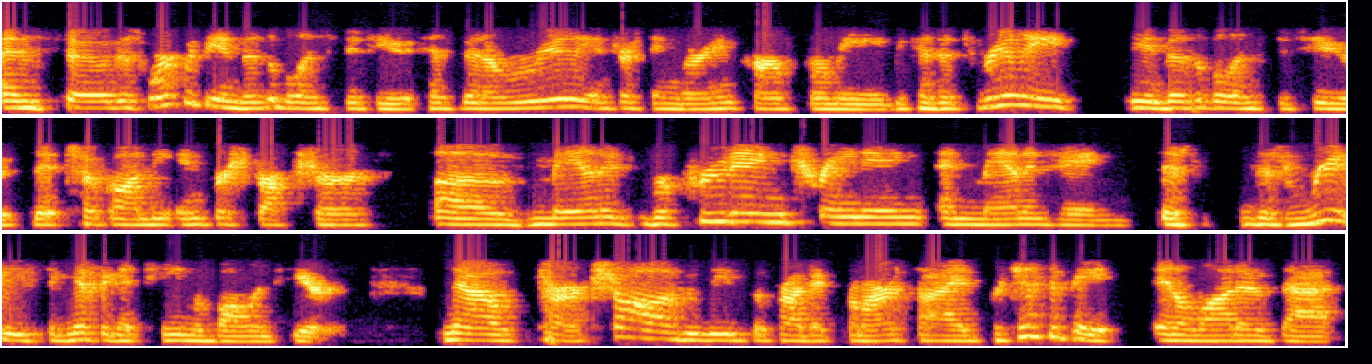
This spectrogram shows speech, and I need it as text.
And so this work with the Invisible Institute has been a really interesting learning curve for me because it's really the Invisible Institute that took on the infrastructure of manage recruiting, training, and managing this this really significant team of volunteers. Now, Tarak Shah, who leads the project from our side, participates in a lot of that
